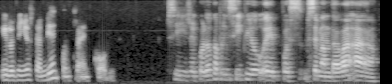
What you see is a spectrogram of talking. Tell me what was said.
y los niños también contraen COVID. Sí, recuerdo que al principio eh, pues se mandaba a,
